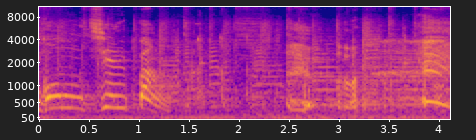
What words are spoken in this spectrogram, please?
007빵.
